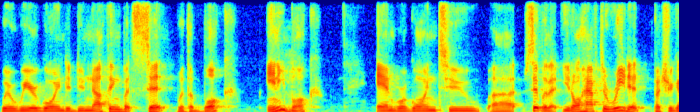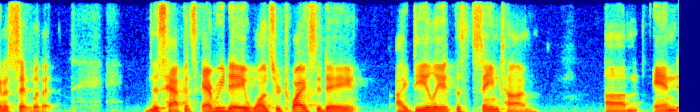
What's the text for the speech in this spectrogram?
where we are going to do nothing but sit with a book, any mm-hmm. book, and we're going to uh, sit with it. You don't have to read it, but you're going to sit with it. This happens every day, once or twice a day, ideally at the same time, um, and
